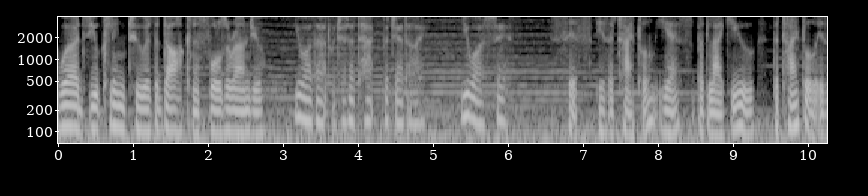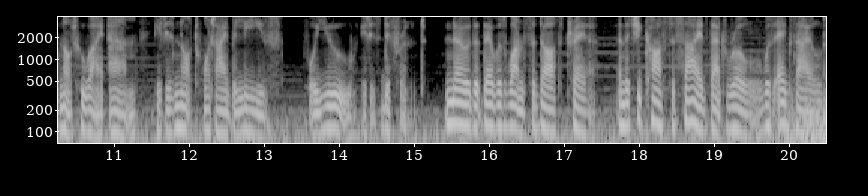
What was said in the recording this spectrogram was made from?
words you cling to as the darkness falls around you. You are that which has attacked the Jedi. You are Sith. Sith is a title, yes, but like you, the title is not who I am. It is not what I believe. For you, it is different. Know that there was once a Darth Traya, and that she cast aside that role, was exiled,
